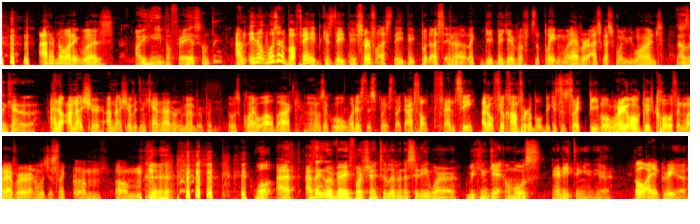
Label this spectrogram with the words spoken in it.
I don't know what it was. Oh, you can eat buffet or something? Um, you know, it wasn't a buffet because they, they serve us. They they put us in a like g- they gave us the plate and whatever. Ask us what we want. That was in Canada. I don't. I'm not sure. I'm not sure if it's in Canada. I don't remember, but it was quite a while back, and I was like, "Whoa, what is this place?" Like, I felt fancy. I don't feel comfortable because it's like people are wearing all good clothes and whatever, and I was just like, um, um. Well, I I think we're very fortunate to live in a city where we can get almost anything in here. Oh, I agree. Yeah.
